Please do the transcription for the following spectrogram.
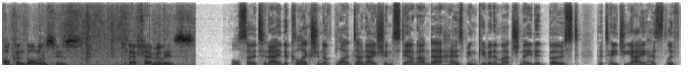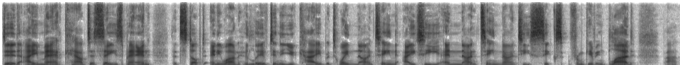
our condolences their families. Also, today, the collection of blood donations down under has been given a much needed boost. The TGA has lifted a mad cow disease ban that stopped anyone who lived in the UK between 1980 and 1996 from giving blood, but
